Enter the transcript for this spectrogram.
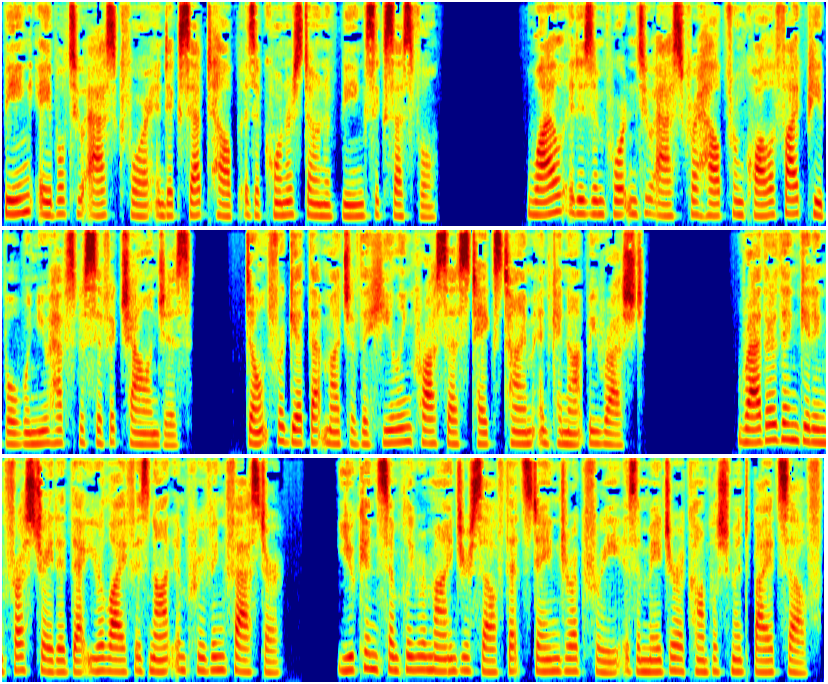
Being able to ask for and accept help is a cornerstone of being successful. While it is important to ask for help from qualified people when you have specific challenges, don't forget that much of the healing process takes time and cannot be rushed. Rather than getting frustrated that your life is not improving faster, you can simply remind yourself that staying drug free is a major accomplishment by itself.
